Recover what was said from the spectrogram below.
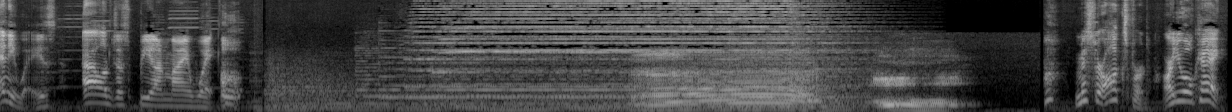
anyways, I'll just be on my way. Mr. Oxford, are you okay?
